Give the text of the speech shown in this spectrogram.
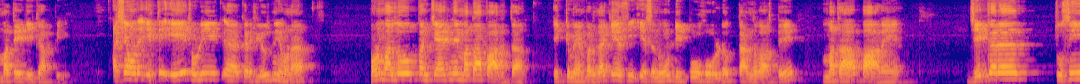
ਮਤੇ ਦੀ ਕਾਪੀ। ਅੱਛਾ, ਹੁਣ ਇੱਥੇ ਇਹ ਥੋੜੀ ਕਨਫਿਊਜ਼ ਨਹੀਂ ਹੋਣਾ। ਹੁਣ ਮੰਨ ਲਓ ਪੰਚਾਇਤ ਨੇ ਮਤਾ ਪਾ ਦਿੱਤਾ ਇੱਕ ਮੈਂਬਰ ਦਾ ਕਿ ਅਸੀਂ ਇਸ ਨੂੰ ਡਿਪੂ ਹੋਲਡ ਕਰਨ ਵਾਸਤੇ ਮਤਾ ਪਾ ਰਹੇ ਹਾਂ। ਜੇਕਰ ਤੁਸੀਂ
